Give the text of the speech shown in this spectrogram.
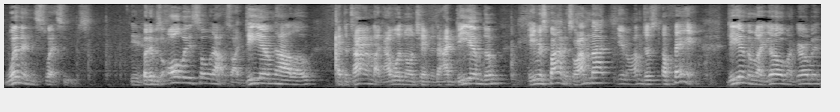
women's sweatsuits, Yeah. but it was always sold out. So I DM'd Hollow at the time, like I wasn't on Champions. I DM'd him. He responded. So I'm not, you know, I'm just a fan. DM'd him like, yo, my girl,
